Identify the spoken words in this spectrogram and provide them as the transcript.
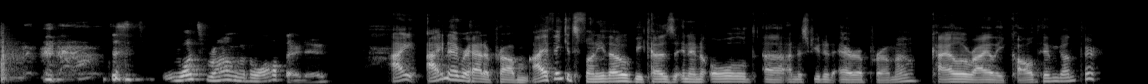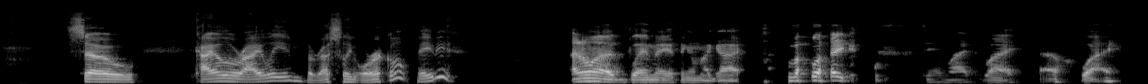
this, what's wrong with Walter, dude? I I never had a problem. I think it's funny though because in an old uh, Undisputed Era promo, Kyle O'Reilly called him Gunther. So Kyle O'Reilly, the wrestling oracle, maybe. I don't want to blame anything on my guy, but like, damn, why, why, oh, why?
